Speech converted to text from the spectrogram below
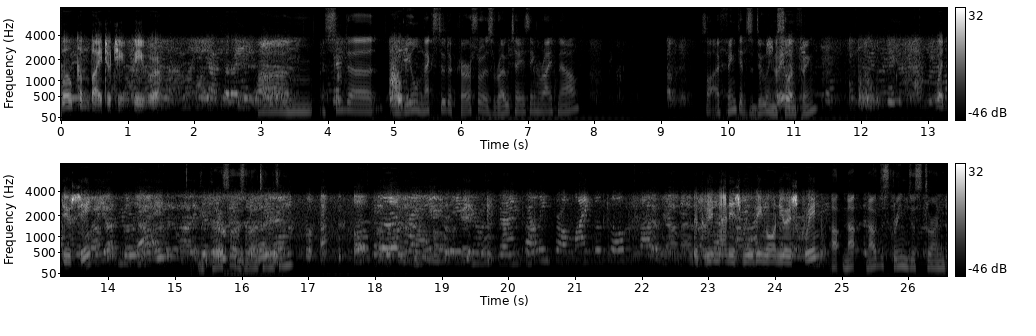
welcome by to Team Viva. Um, I see the, the wheel next to the cursor is rotating right now. So I think it's doing something. What do you see? The cursor is rotating. I'm calling from Microsoft about The green line is moving on your screen. Ah, now, now the screen just turned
